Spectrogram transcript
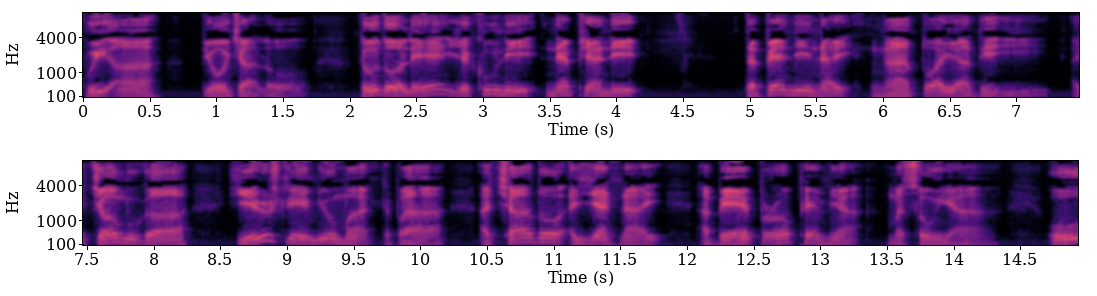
ခွေးအား ပြောကြလော့။သို့သော်လည်း ယခုနေ့၊နက်ဖြန်နေ့၊သဘက်နေ့၌ငါသွားရသေး၏။အကြောင်းမူကား၊ယေရုရှလင်မြို့မှတပါး အခြားသောအရပ်၌အဘယ်ပရောဖက်မျှ မဆုံးရာ။အို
